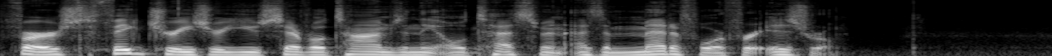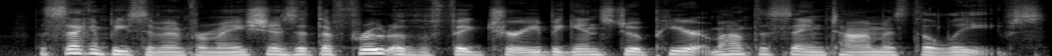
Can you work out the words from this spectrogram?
First, fig trees are used several times in the Old Testament as a metaphor for Israel. The second piece of information is that the fruit of a fig tree begins to appear about the same time as the leaves.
